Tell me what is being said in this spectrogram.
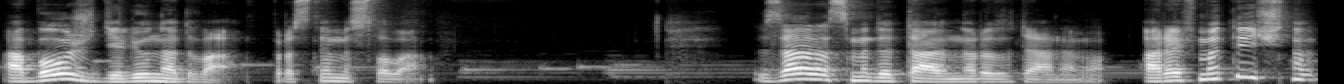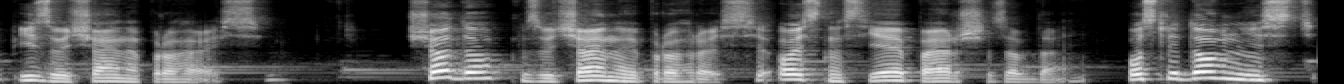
або ж ділю на 2, простими словами. Зараз ми детально розглянемо арифметичну і звичайну прогресію. Щодо звичайної прогресії, ось у нас є перше завдання. Послідовність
